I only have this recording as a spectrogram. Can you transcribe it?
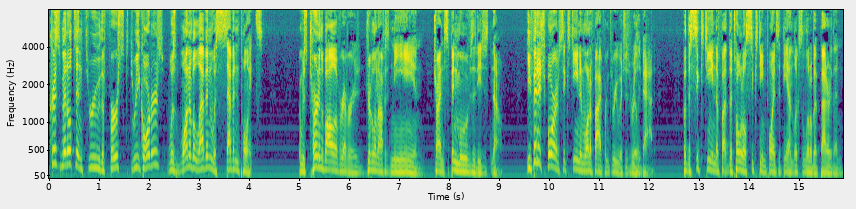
Khris Middleton, through the first three quarters, was one of 11 with seven points and was turning the ball over ever, dribbling off his knee and trying spin moves that he just no. He finished four of 16 and one of five from three, which is really bad. But the 16, the the total 16 points at the end looks a little bit better than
